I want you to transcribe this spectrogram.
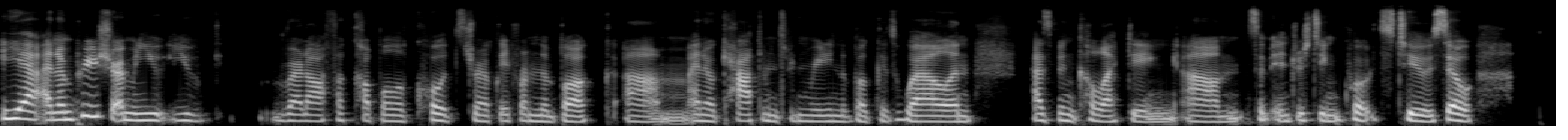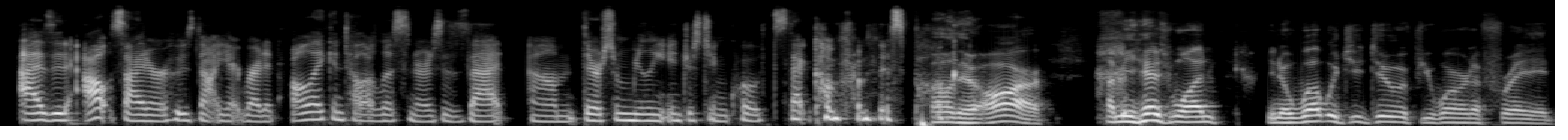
yeah and i'm pretty sure i mean you you read off a couple of quotes directly from the book. Um, I know Catherine's been reading the book as well and has been collecting um, some interesting quotes too. So as an outsider who's not yet read it, all I can tell our listeners is that um, there are some really interesting quotes that come from this book. Oh, there are. I mean, here's one. You know, what would you do if you weren't afraid?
